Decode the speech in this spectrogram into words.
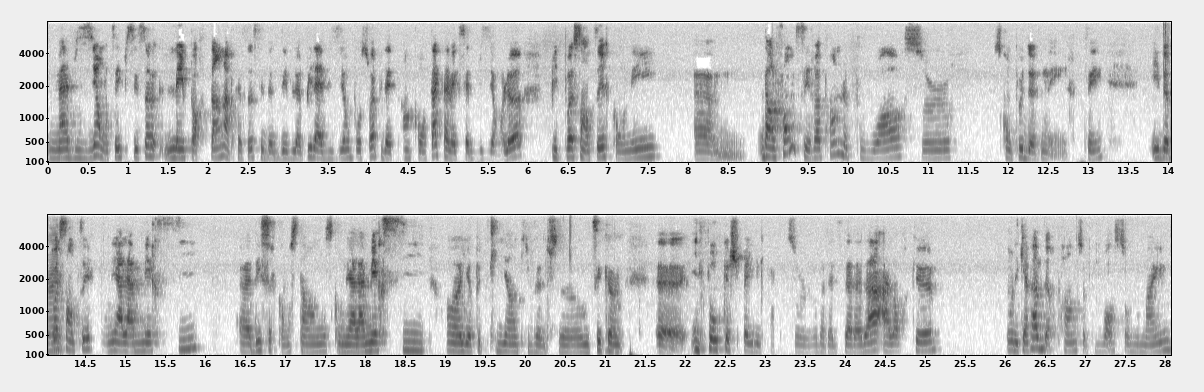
ma vision, tu sais, puis c'est ça l'important. Après ça, c'est de développer la vision pour soi, puis d'être en contact avec cette vision-là, puis de pas sentir qu'on est, euh, dans le fond, c'est reprendre le pouvoir sur ce qu'on peut devenir, tu sais, et de pas sentir qu'on est à la merci euh, des circonstances, qu'on est à la merci, oh, il y a peu de clients qui veulent ça, ou tu sais comme, euh, il faut que je paye les factures, alors que on est capable de reprendre ce pouvoir sur nous-mêmes,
